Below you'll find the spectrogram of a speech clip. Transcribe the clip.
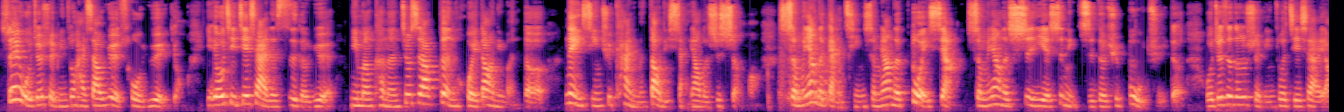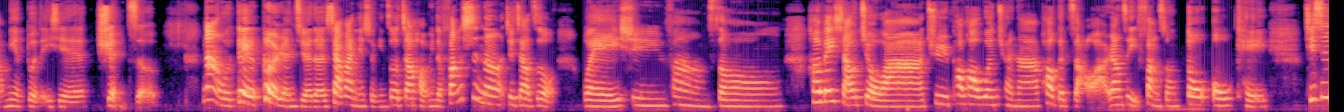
所以我觉得水瓶座还是要越挫越勇，尤其接下来的四个月，你们可能就是要更回到你们的。内心去看你们到底想要的是什么，什么样的感情，什么样的对象，什么样的事业是你值得去布局的？我觉得这都是水瓶座接下来要面对的一些选择。那我对个人觉得，下半年水瓶座招好运的方式呢，就叫做微醺放松，喝杯小酒啊，去泡泡温泉啊，泡个澡啊，让自己放松都 OK。其实。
